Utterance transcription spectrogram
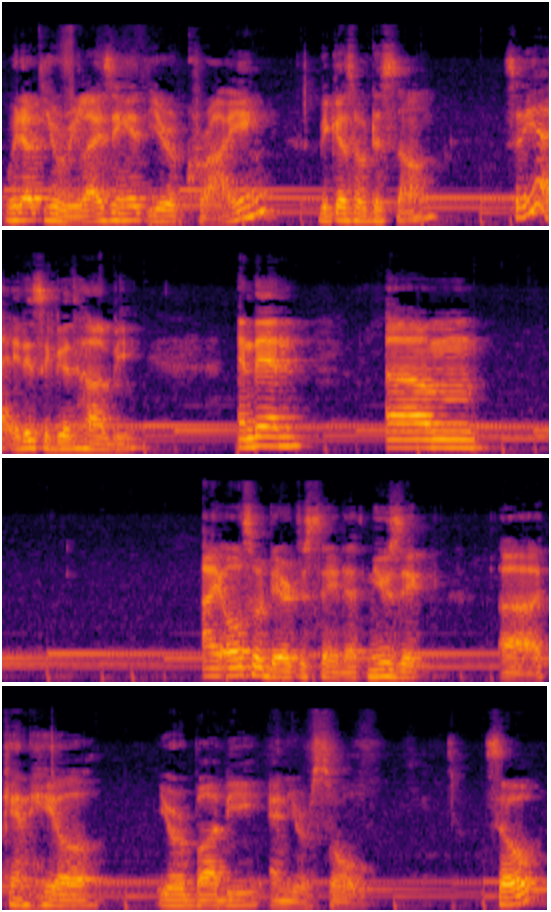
without you realizing it you're crying because of the song so yeah it is a good hobby and then um, i also dare to say that music uh, can heal your body and your soul. So,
